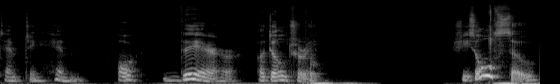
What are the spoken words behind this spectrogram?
tempting him of their adultery. She's also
